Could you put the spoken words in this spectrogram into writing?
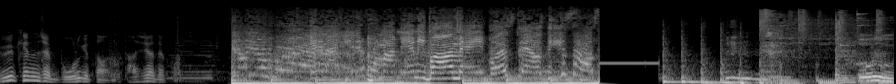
유익회는 잘 모르겠다 근데 다시 해야 될 것 같아 Ooh.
